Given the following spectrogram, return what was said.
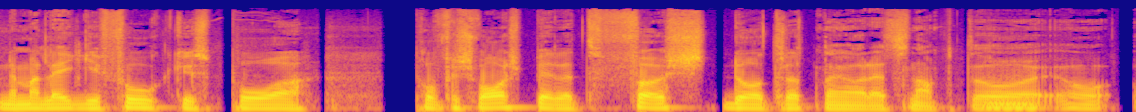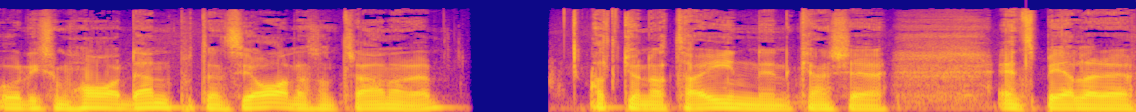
när man lägger fokus på på försvarsspelet först, då tröttnar jag rätt snabbt. Och, och, och liksom ha den potentialen som tränare. Att kunna ta in en kanske en spelare,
